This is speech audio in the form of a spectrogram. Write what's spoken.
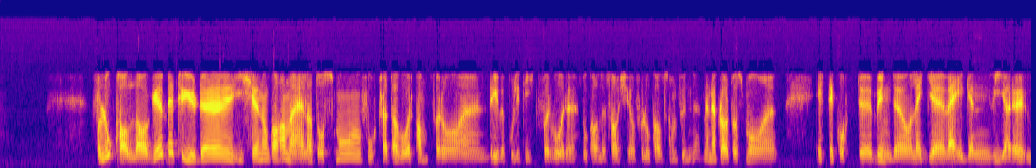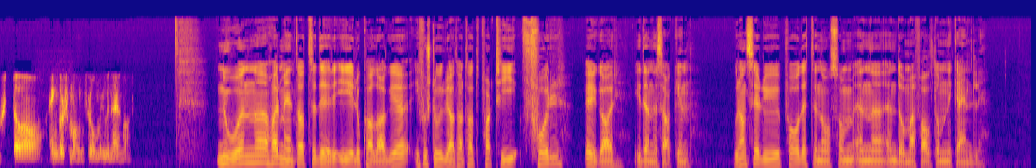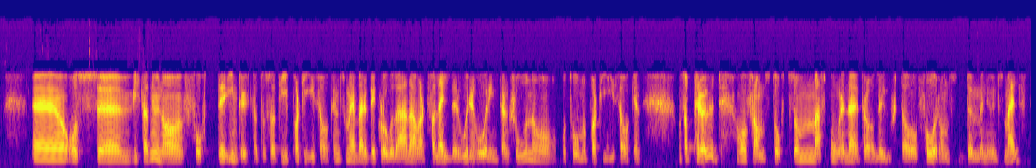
For lokallaget betyr det ikke noe annet enn at oss må fortsette vår kamp for å eh, drive politikk for våre lokale saker og for lokalsamfunnet. Men det er klart oss må eh, etter kort begynne å legge veien videre ut av engasjement fra Rune Øygard. Noen eh, har ment at dere i lokallaget i for stor grad har tatt parti for Øygard i denne saken. Hvordan ser du på dette nå som en, eh, en dom er falt, om den ikke er endelig? Eh, oss, hvis at noen har fått inntrykk av vi har tatt parti i saken, som jeg bare beklager det. Det har i hvert fall aldri vært vår intensjon å, å ta noe parti i saken. Vi har prøvd å framstå som mest mulig nøytrale uten å forhåndsdømme noen som helst.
